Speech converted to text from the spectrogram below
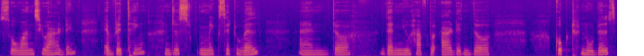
So once you add in everything just mix it well. And uh, then you have to add in the cooked noodles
